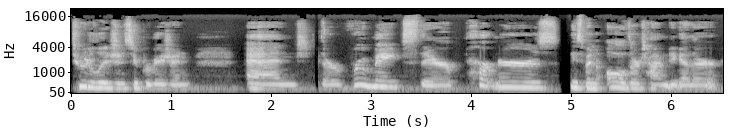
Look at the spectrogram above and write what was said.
tutelage and supervision and they're roommates, they're partners. They spend all their time together.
